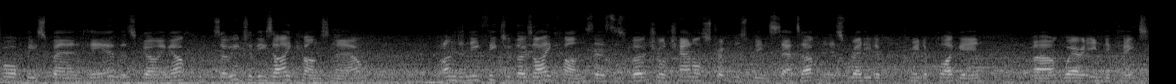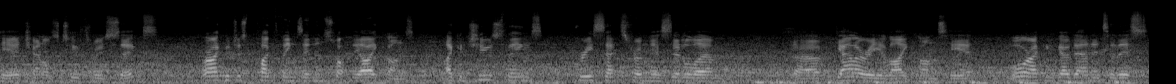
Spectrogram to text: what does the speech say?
four-piece band here that's going up. So each of these icons now, underneath each of those icons, there's this virtual channel strip that's been set up and it's ready to, for me to plug in uh, where it indicates here, channels two through six. Or I could just plug things in and swap the icons. I can choose things, presets from this little um, uh, gallery of icons here, or I can go down into this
